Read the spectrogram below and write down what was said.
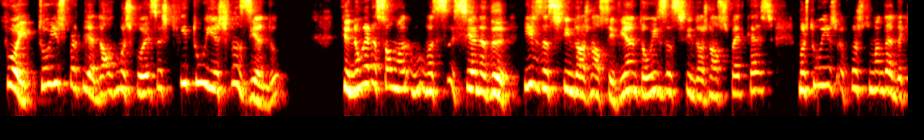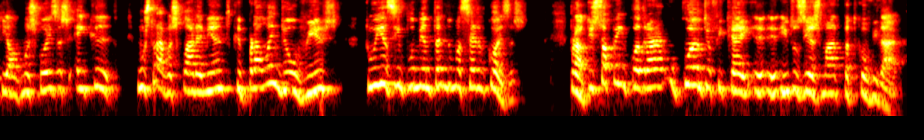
foi tu ias partilhando algumas coisas que tu ias fazendo, que não era só uma, uma cena de ires assistindo aos nossos eventos ou ires assistindo aos nossos podcasts, mas tu ias, foste mandando aqui algumas coisas em que mostravas claramente que, para além de ouvires, tu ias implementando uma série de coisas. Pronto, isto só para enquadrar o quanto eu fiquei uh, entusiasmado para te convidar.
